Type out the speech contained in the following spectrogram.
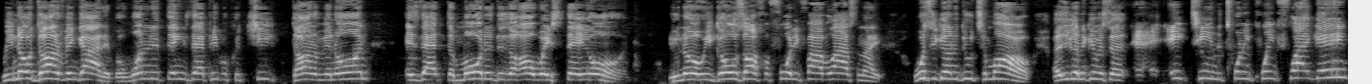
We know Donovan got it, but one of the things that people could cheat Donovan on is that the motor doesn't always stay on. You know, he goes off for 45 last night. What's he going to do tomorrow? Are you going to give us a 18 to 20 point flat game?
